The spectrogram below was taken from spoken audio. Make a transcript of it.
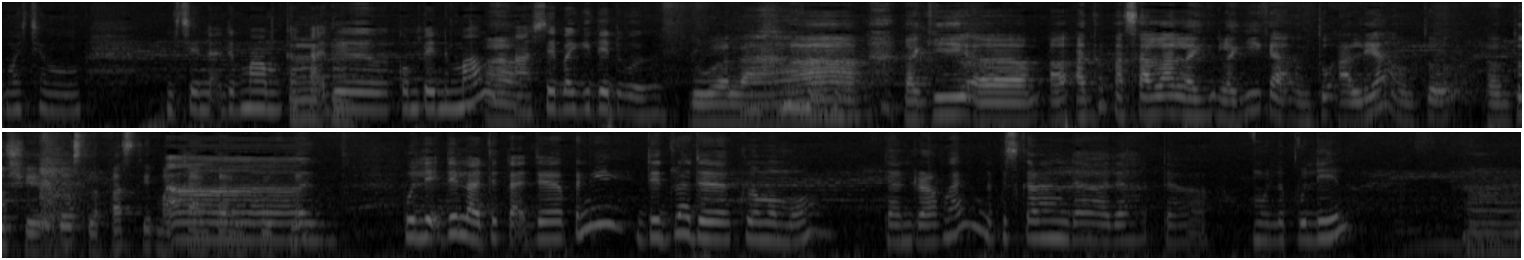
macam macam nak demam, kakak Hmm, dia komplain demam, Ah. ah. saya bagi dia dua. Dua lah. Ah, lagi um, uh, ada masalah lagi lagi kan untuk Alia untuk untuk Shito selepas dia makan kan Ah, improvement. kulit dia lah dia tak ada apa ni, dia dulu ada keluar momor dan draft kan, tapi sekarang dah dah dah mula pulih. Ah,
